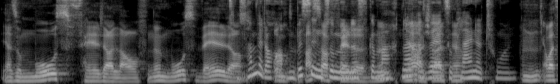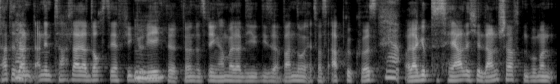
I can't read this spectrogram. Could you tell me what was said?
ja so Moosfelder laufen, ne? Mooswälder. Das haben wir doch auch ein bisschen zumindest ne? gemacht, ne? Ja, also jetzt so ja. kleine Touren. Mhm, aber es hatte ja. dann an dem Tag leider doch sehr viel geregnet. Mhm. Ne? Deswegen haben wir da die, diese Wanderung etwas abgekürzt. Ja. Weil da gibt es herrliche Landschaften, wo man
